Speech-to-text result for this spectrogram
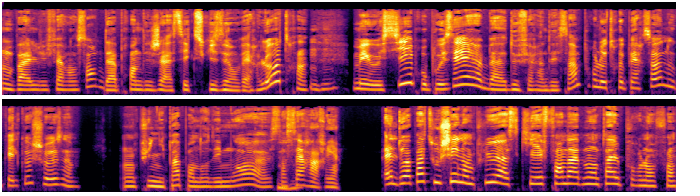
On va lui faire en sorte d'apprendre déjà à s'excuser envers l'autre, Mhm. mais aussi proposer bah, de faire un dessin pour l'autre personne ou quelque chose. On punit pas pendant des mois, euh, ça Mhm. sert à rien. Elle doit pas toucher non plus à ce qui est fondamental pour l'enfant.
